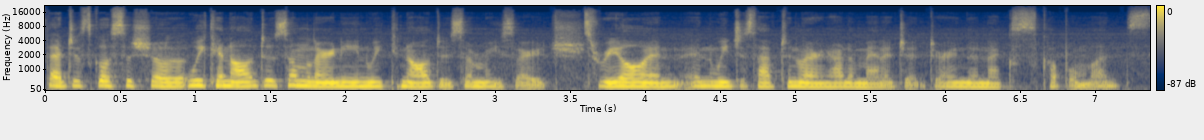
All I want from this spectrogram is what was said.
That just goes to show we can all do some learning, we can all do some research. It's real, and and we just have to learn how to manage it during the next couple months.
